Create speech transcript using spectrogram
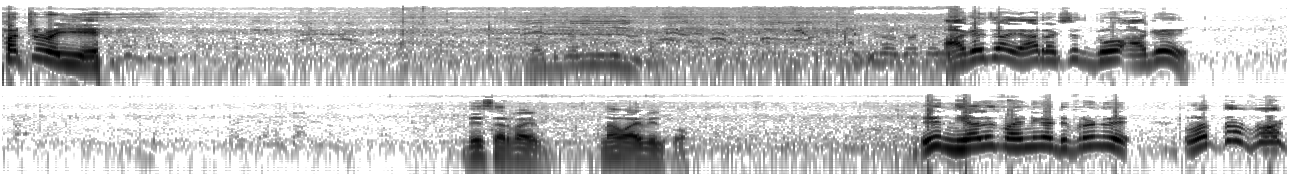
फट रही है। आगे जा यार, रक्षित गो आगे। They survive now I will go a Nihal is finding a different way what the fuck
